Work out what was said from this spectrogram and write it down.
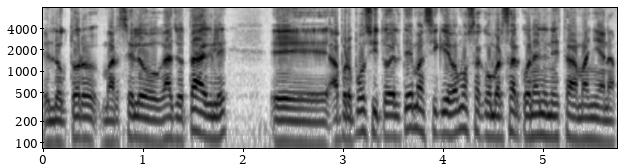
el doctor Marcelo Gallo Tagle, eh, a propósito del tema, así que vamos a conversar con él en esta mañana.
